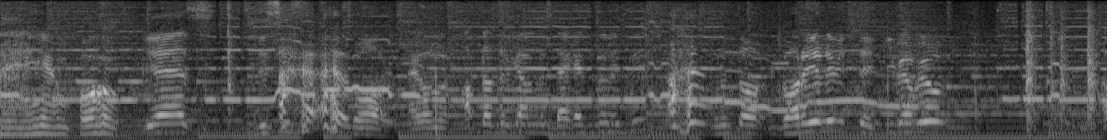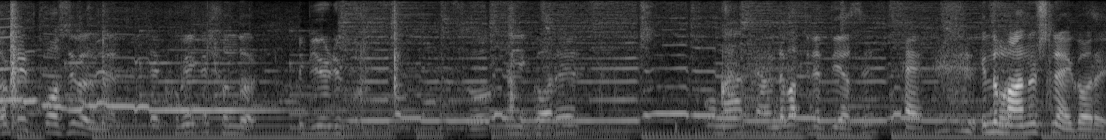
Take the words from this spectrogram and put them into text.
Yes, this is ঘর। এখন আপনাদেরকে আমরা দেখাতে চলেছি। কিন্তু তো ঘরে এনে ইট পসিবল এটা খুবই একটা সুন্দর বিউটিফুল তো এই ঘরের দিয়ে আছে। হ্যাঁ। কিন্তু মানুষ নাই ঘরে।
